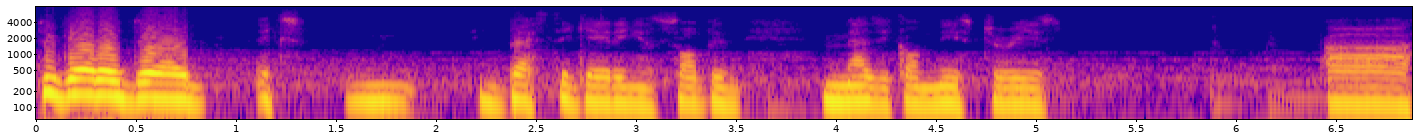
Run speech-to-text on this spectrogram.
together they are investigating and solving magical mysteries. Uh,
